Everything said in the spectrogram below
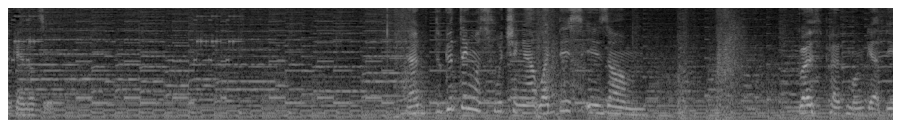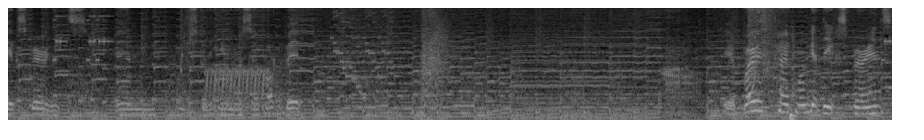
Okay, that's it. Now, the good thing with switching out like this is, um, both Pokemon get the experience. And I'm just gonna heal myself up a bit. Yeah, both Pokemon get the experience,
